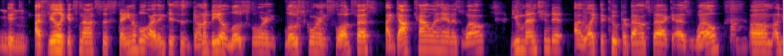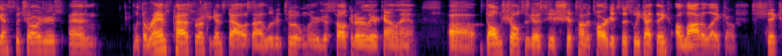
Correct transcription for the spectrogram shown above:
Mhm. It, I feel like it's not sustainable. I think this is gonna be a low scoring, low scoring slugfest. I got Callahan as well. You mentioned it. I like the Cooper bounce back as well um, against the Chargers, and with the Rams pass rush against Dallas, I alluded to it when we were just talking earlier. Callahan, uh, Dalton Schultz is gonna see a shit ton of targets this week. I think a lot of like six,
